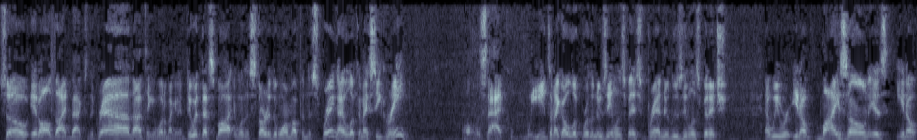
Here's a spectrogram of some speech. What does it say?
So it all died back to the ground. I'm thinking, what am I going to do at that spot? And when it started to warm up in the spring, I look and I see green. Well, is that weeds? And I go look where the New Zealand spinach, brand new New Zealand spinach. And we were, you know, my zone is, you know,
